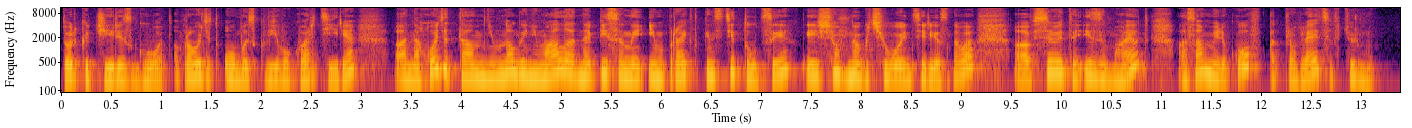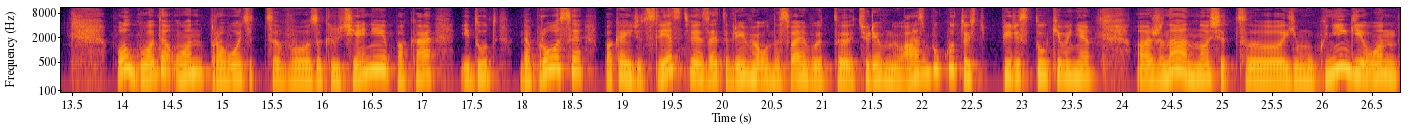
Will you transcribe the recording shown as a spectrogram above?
только через год. Проводит обыск в его квартире, а, находит там ни много ни мало написанный им проект Конституции и еще много чего интересного. А, Все это изымают, а сам Милюков отправляется в тюрьму. Полгода он проводит в заключении, пока идут допросы, пока идет следствие. За это время он осваивает э, тюремную азбуку, то есть перестукивание. А жена носит э, ему книги, он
